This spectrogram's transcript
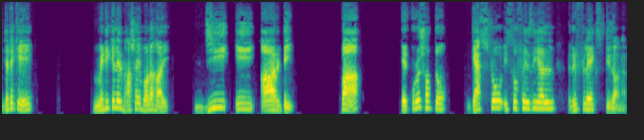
যেটাকে মেডিকেলের ভাষায় বলা হয় জিইআরডি বা এর পুরো শব্দ গ্যাস্ট্রো ইসোফেজিয়াল রিফ্লেক্স ডিসঅর্ডার।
